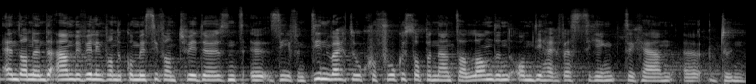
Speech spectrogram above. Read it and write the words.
en dan in de aanbeveling van de commissie van 2017 werd ook gefocust op een aantal landen om die hervestiging te gaan uh, doen.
